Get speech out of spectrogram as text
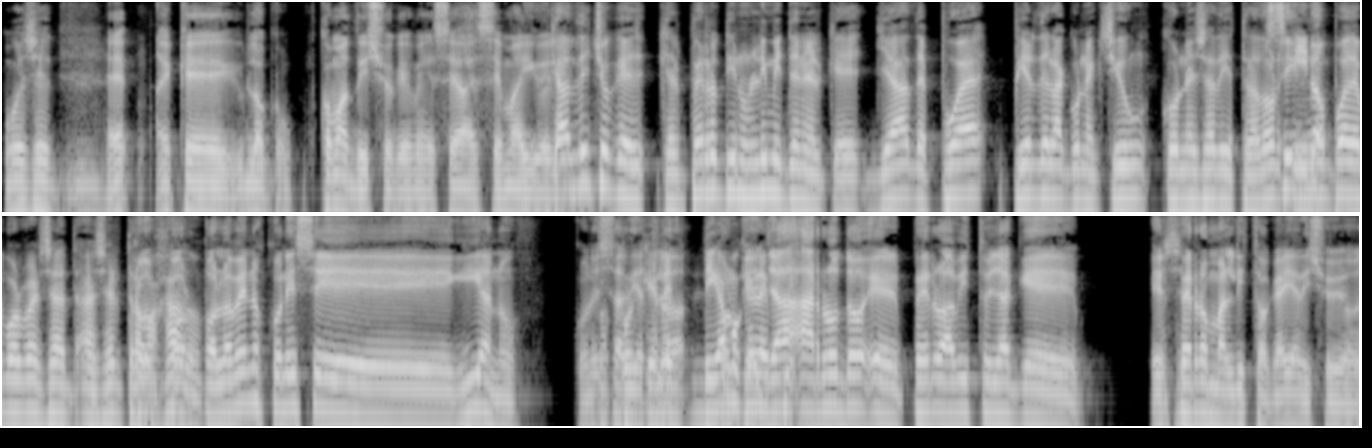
O ese... eh, es que, lo, ¿cómo has dicho que me, se, se me ha ido el Que has dicho que, que el perro tiene un límite en el que ya después pierde la conexión con ese adiestrador Sí, y no, no. puede volverse a, a ser trabajado. Por, por lo menos con ese guía no. Con ese porque le- adiestrador. digamos que Porque le expli- ya ha roto, el perro ha visto ya que el Ese- perro más listo que haya dicho yo,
